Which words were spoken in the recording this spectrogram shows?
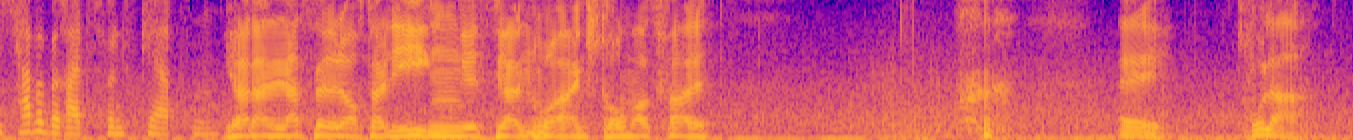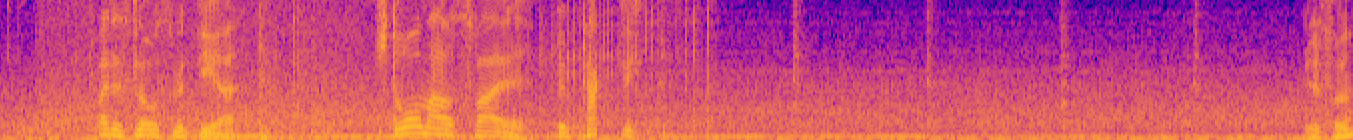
Ich habe bereits fünf Kerzen. Ja, dann lasse doch da liegen. Ist ja nur ein Stromausfall. Ey, Trulla. Was ist los mit dir? Stromausfall. Bepack dich... Hilfe?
